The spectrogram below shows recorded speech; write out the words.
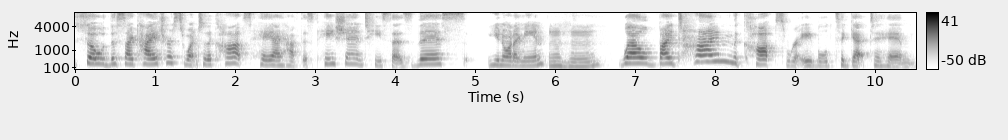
so the psychiatrist went to the cops. Hey, I have this patient. He says this. You know what I mean? Mm-hmm. Well, by time the cops were able to get to him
